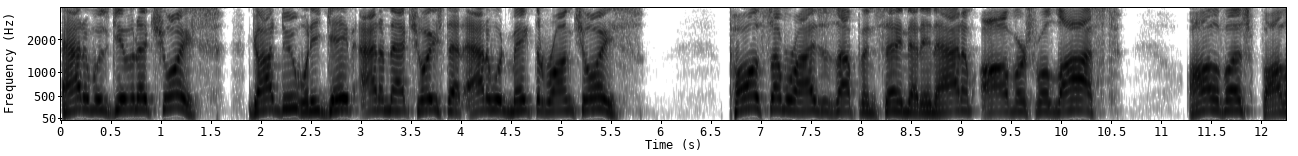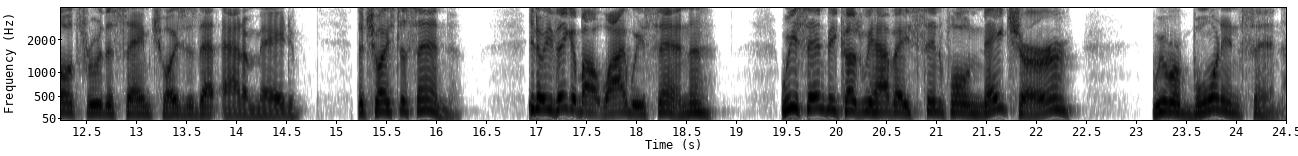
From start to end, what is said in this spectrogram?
Adam was given a choice. God knew when he gave Adam that choice that Adam would make the wrong choice. Paul summarizes up in saying that in Adam, all of us were lost. All of us followed through the same choices that Adam made the choice to sin. You know, you think about why we sin. We sin because we have a sinful nature. We were born in sin.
